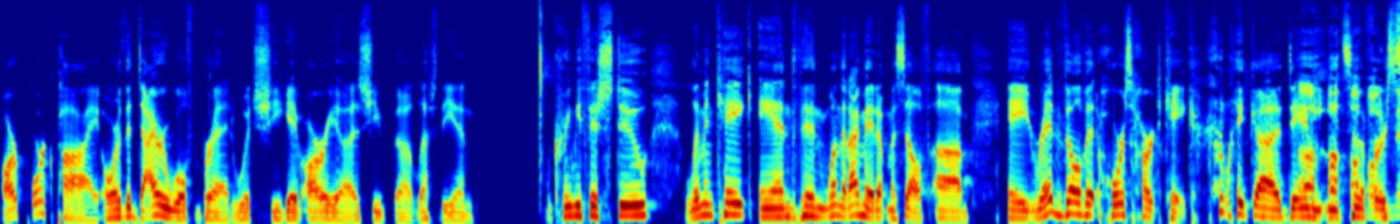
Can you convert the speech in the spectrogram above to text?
or pork pie, or the direwolf bread, which he gave Arya as she uh, left the inn. Creamy fish stew, lemon cake, and then one that I made up myself, um, a red velvet horse heart cake, like uh, Dany Oh, eats in the first no.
